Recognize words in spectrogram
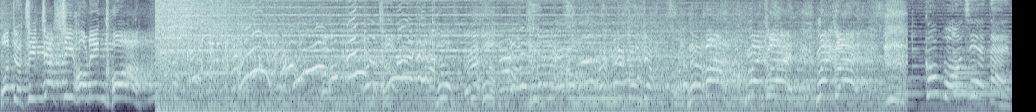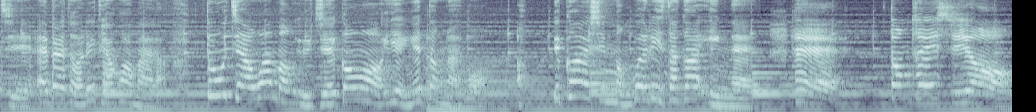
我就真正死给恁看。下拜托你听看卖啦。拄则我问雨杰讲哦，伊会用得转来无？哦，伊搁还先问过你才甲应呢。嘿，当初时哦，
